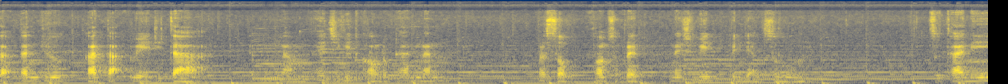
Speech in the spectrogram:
กตัญญูกตะเวทิตานำให้ชีวิตของทุกท่านนั้น ประสบความสำเร็จในชีวิตเป็นอย่างสูง สุดท้ายนี้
